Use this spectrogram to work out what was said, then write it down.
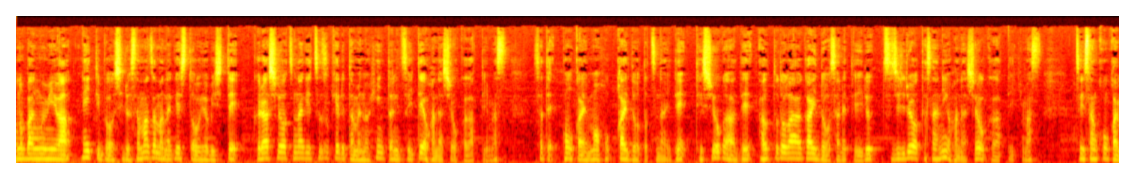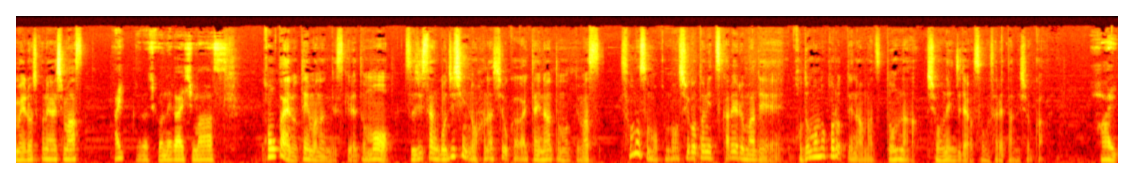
この番組はネイティブを知る様々なゲストをお呼びして暮らしをつなぎ続けるためのヒントについてお話を伺っています。さて、今回も北海道とつないで手塩川でアウトドアガイドをされている辻亮太さんにお話を伺っていきます。辻さん、今回もよろしくお願いします。はい、よろしくお願いします。今回のテーマなんですけれども、辻さんご自身のお話を伺いたいなと思ってます。そもそもこの仕事に疲れるまで子供の頃っていうのはまずどんな少年時代を過ごされたんでしょうか？はい、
